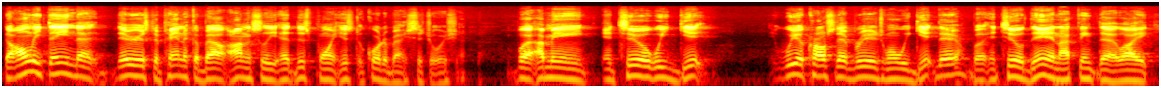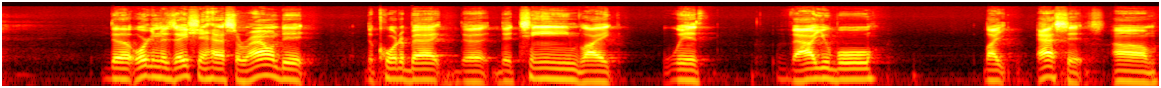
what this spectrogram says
The only thing that there is to panic about, honestly, at this point, is the quarterback situation. But I mean, until we get, we across that bridge when we get there. But until then, I think that like the organization has surrounded the quarterback, the the team like with valuable like assets. Um,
